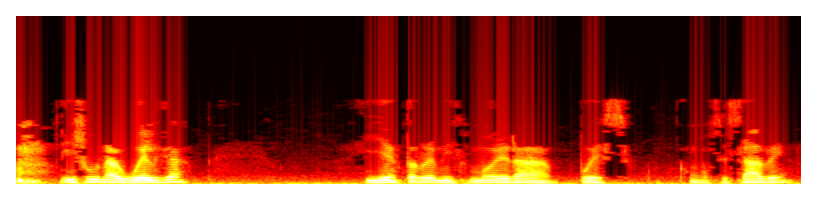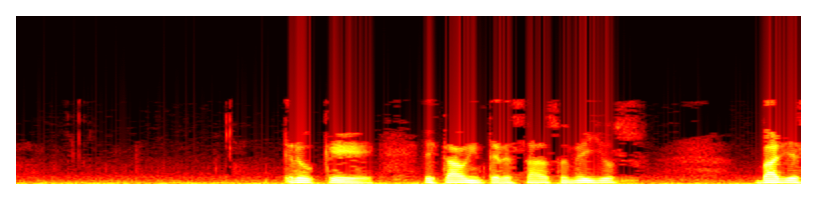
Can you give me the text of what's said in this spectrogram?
hizo una huelga y este organismo era, pues, como se sabe, creo que estaban interesados en ellos varias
